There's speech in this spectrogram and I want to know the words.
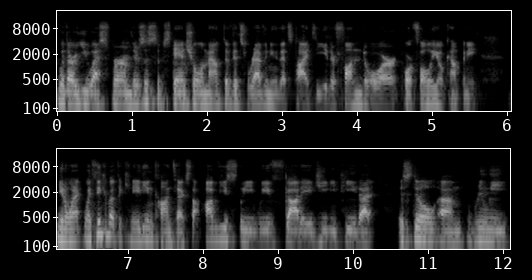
with our US firm, there's a substantial amount of its revenue that's tied to either fund or portfolio company. You know, when I, when I think about the Canadian context, obviously we've got a GDP that is still um, really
